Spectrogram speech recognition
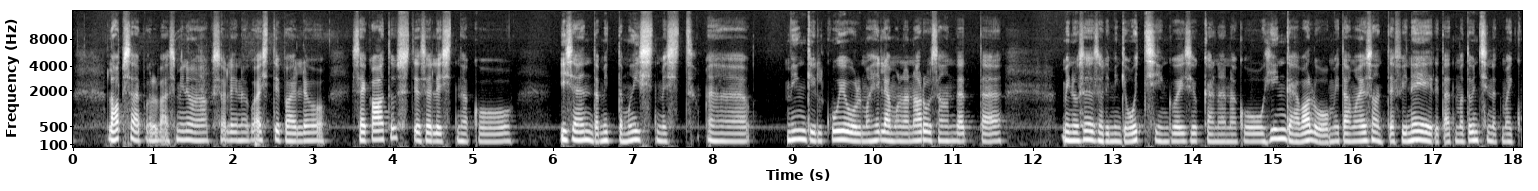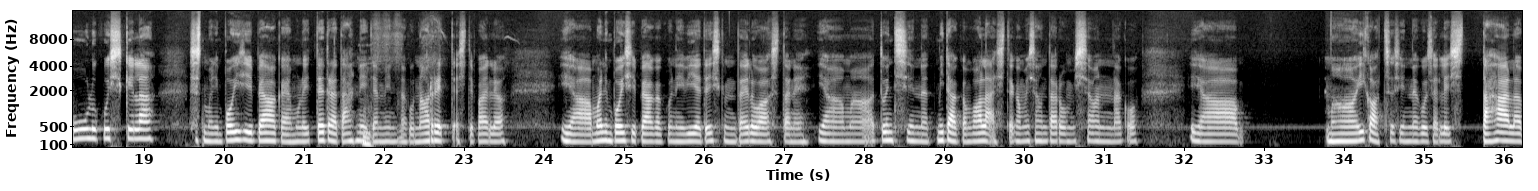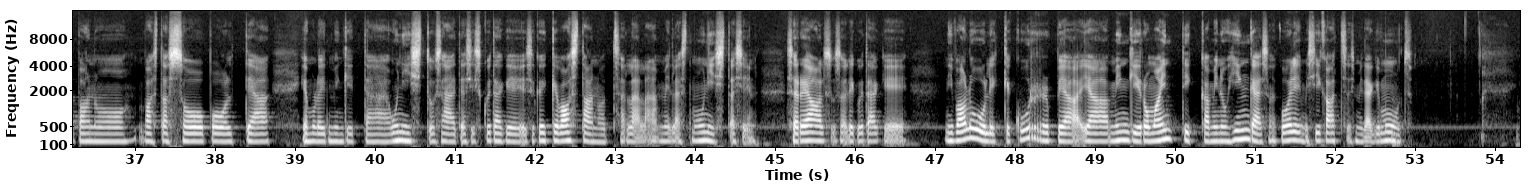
lapsepõlves minu jaoks oli nagu hästi palju segadust ja sellist nagu iseenda mittemõistmist äh,. Mingil kujul ma hiljem olen aru saanud, et äh, minu sees oli mingi otsing või niisugune nagu hingevalu, mida ma ei osanud defineerida, et ma tundsin, et ma ei kuulu kuskile, sest ma olin poisipeaga ja mul olid tedretähnid mm. ja mind nagu narriti hästi palju. ja ma olin poisipeaga kuni viieteistkümnenda eluaastani ja ma tundsin, et midagi on valesti, aga ma ei saanud aru, mis see on nagu. ja ma igatsesin nagu sellist tähelepanu vastassoo poolt ja, ja mul olid mingid äh, unistused ja siis kuidagi see kõik ei vastanud sellele, millest ma unistasin. see reaalsus oli kuidagi nii valulik ja kurb ja, ja mingi romantika minu hinges nagu oli, mis igatses midagi muud.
